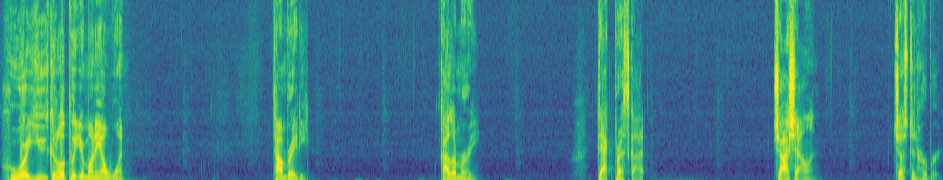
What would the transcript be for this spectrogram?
Who are you? You can only put your money on one Tom Brady, Kyler Murray, Dak Prescott, Josh Allen, Justin Herbert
